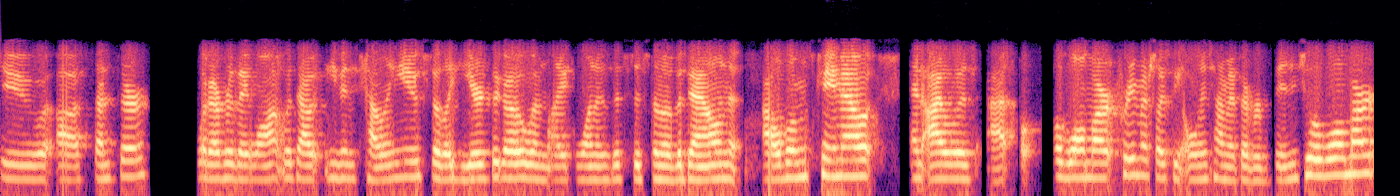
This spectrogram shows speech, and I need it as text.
to uh censor whatever they want without even telling you. So like years ago when like one of the System of a Down albums came out and I was at a Walmart pretty much like the only time I've ever been to a Walmart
